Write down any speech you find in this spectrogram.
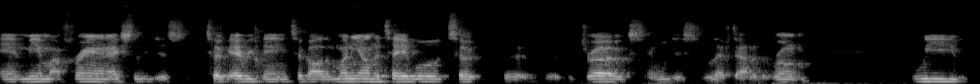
And me and my friend actually just took everything, took all the money on the table, took the, the drugs, and we just left out of the room. We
